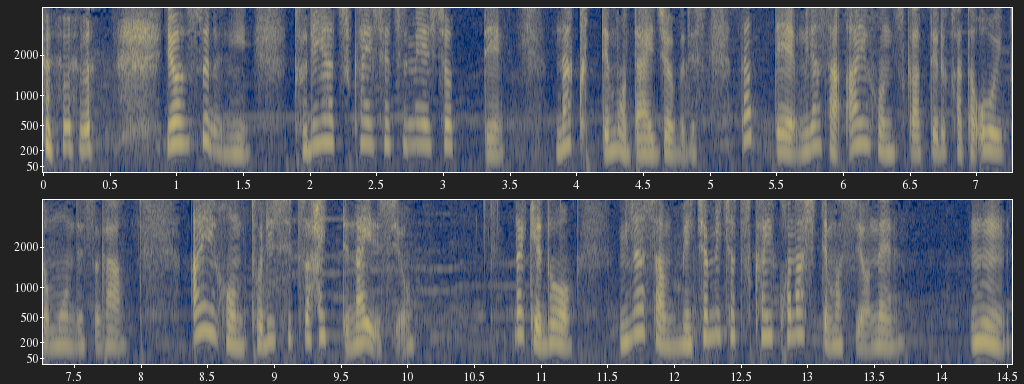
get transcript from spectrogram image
要するに取扱説明書ってなくても大丈夫です。だって皆さん iPhone 使ってる方多いと思うんですが iPhone 取説入ってないですよ。だけど皆さんめちゃめちゃ使いこなしてますよね。うん。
